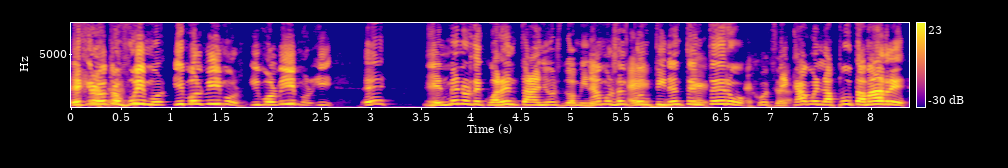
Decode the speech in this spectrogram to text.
Es que nosotros fuimos y volvimos y volvimos. Y, ¿eh? Y en menos de 40 años dominamos el Eh, continente eh, entero. escucha. Me cago en la puta madre.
